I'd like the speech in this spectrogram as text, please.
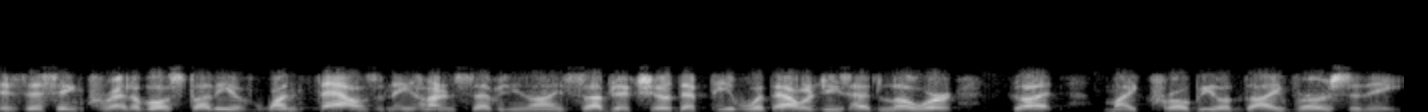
is this incredible? A study of 1,879 subjects showed that people with allergies had lower gut microbial diversity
